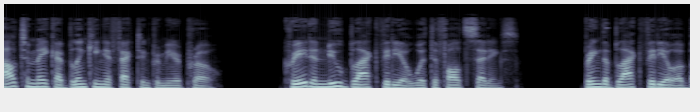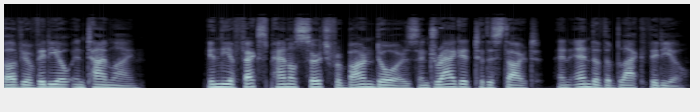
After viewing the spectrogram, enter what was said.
How to make a blinking effect in Premiere Pro. Create a new black video with default settings. Bring the black video above your video in timeline. In the effects panel, search for barn doors and drag it to the start and end of the black video.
